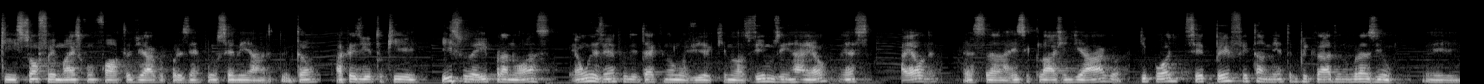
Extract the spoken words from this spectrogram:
que sofrem mais com falta de água, por exemplo, no semiárido. Então, acredito que isso aí para nós é um exemplo de tecnologia que nós vimos em Israel, né? Israel, né? Essa reciclagem de água que pode ser perfeitamente aplicada no Brasil. E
